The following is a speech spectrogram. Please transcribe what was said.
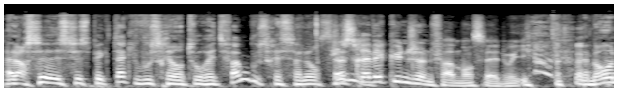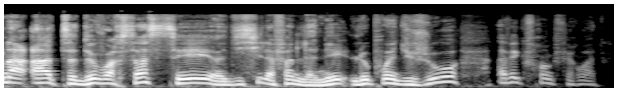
Alors, ce, ce spectacle, vous serez entouré de femmes, vous serez seul en Je scène serai avec une jeune femme en scène, oui. Eh ben, on a hâte de voir ça. C'est euh, d'ici la fin de l'année, le point du jour avec Franck tout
